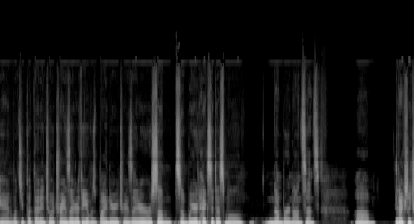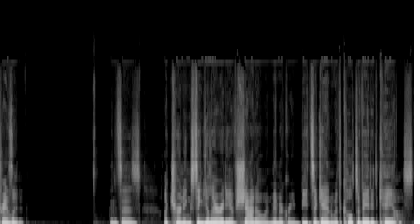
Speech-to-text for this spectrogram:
And once you put that into a translator, I think it was binary translator or some some weird hexadecimal number nonsense, um, it actually translated. And it says, a churning singularity of shadow and mimicry beats again with cultivated chaos.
